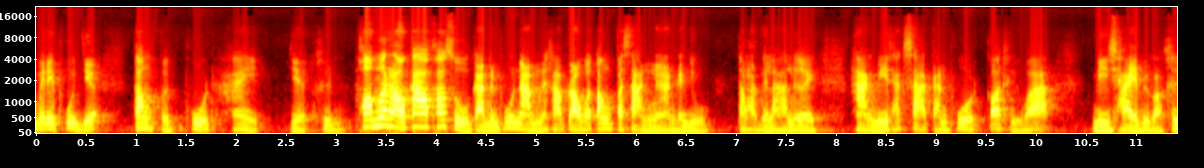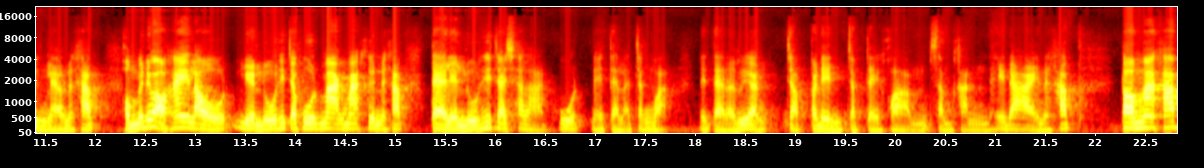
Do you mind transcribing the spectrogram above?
ไม่ได้พูดเยอะต้องฝึกพูดให้เยอะขึ้น พอเมื่อเราก้าวเข้าสู่การเป็นผู้นำนะครับ เราก็ต้องประสานงานกันอยู่ตลอดเวลาเลย หากมีทักษะการพูดก็ถือว่ามีชัยไปกว่าครึ่งแล้วนะครับ ผมไม่ได้บอกให้เราเรียนรู้ที่จะพูดมากมากขึ้นนะครับ แต่เรียนรู้ที่จะฉลาดพูดในแต่ละจังหวะ ในแต่ละเรื่องจับประเด็นจับใจความสำคัญให้ได้นะครับ ต่อมาครับ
